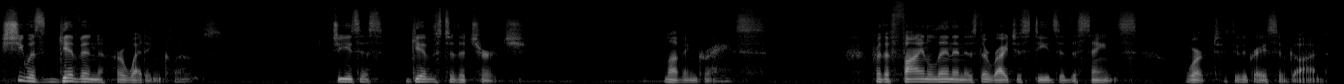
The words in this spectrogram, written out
she was given her wedding clothes. Jesus gives to the church loving grace. For the fine linen is the righteous deeds of the saints worked through the grace of God.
